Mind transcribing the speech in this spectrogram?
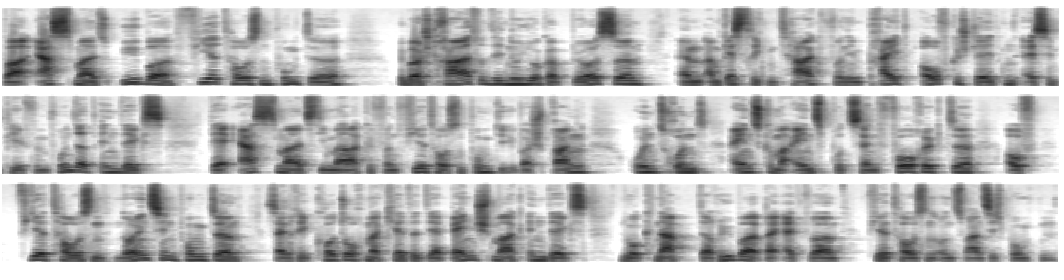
war erstmals über 4000 Punkte, überstrahlt wurde die New Yorker Börse ähm, am gestrigen Tag von dem breit aufgestellten S&P 500 Index, der erstmals die Marke von 4000 Punkte übersprang und rund 1,1% vorrückte auf 4019 Punkte. Sein Rekordhoch markierte der Benchmark-Index nur knapp darüber bei etwa 4020 Punkten.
